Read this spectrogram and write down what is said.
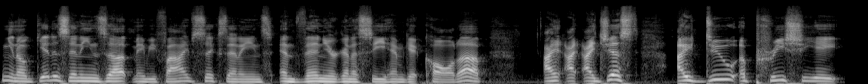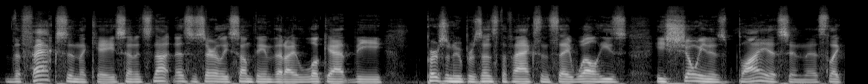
you know, get his innings up, maybe five, six innings, and then you're going to see him get called up. I, I, I just. I do appreciate the facts in the case, and it's not necessarily something that I look at the person who presents the facts and say, well, he's he's showing his bias in this. Like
